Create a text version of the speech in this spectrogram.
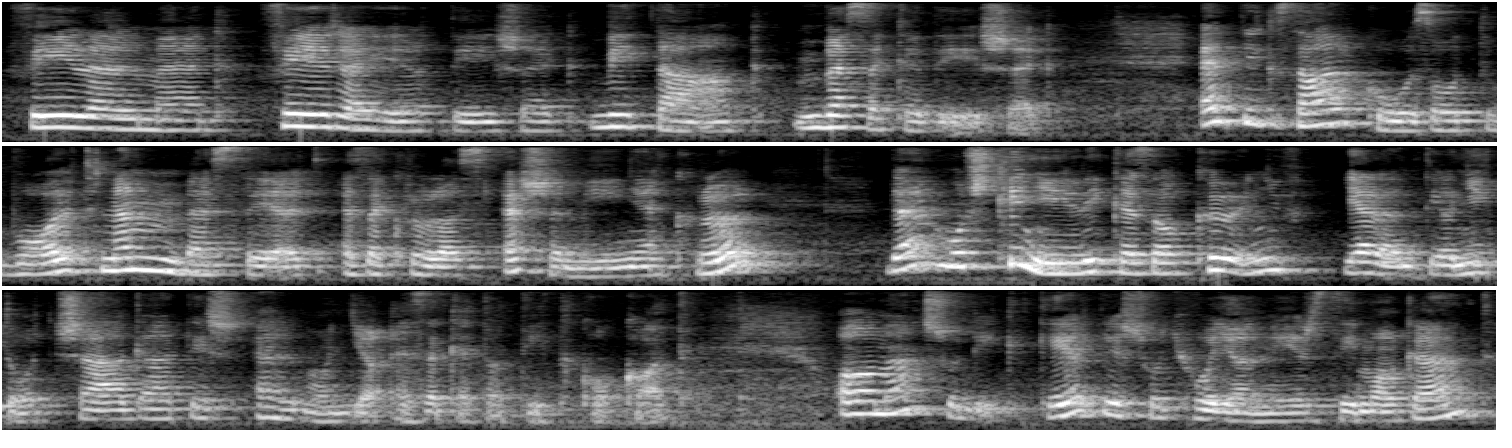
félelmek, félreértések, viták, veszekedések. Eddig zárkózott volt, nem beszélt ezekről az eseményekről, de most kinyílik ez a könyv, jelenti a nyitottságát, és elmondja ezeket a titkokat. A második kérdés, hogy hogyan érzi magát,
